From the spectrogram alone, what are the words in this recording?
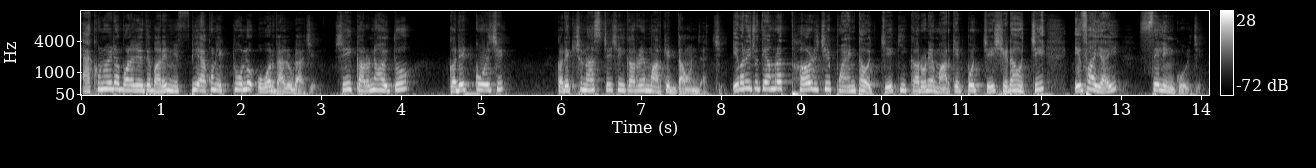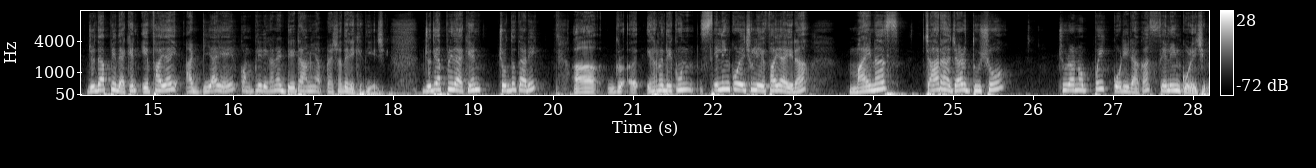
এখনও এটা বলা যেতে পারে নিফটি এখন একটু হলো ওভার ভ্যালুড আছে। সেই কারণে হয়তো কারেক্ট করেছে কারেকশন আসছে, সেই কারণে মার্কেট ডাউন যাচ্ছে। এবারে যদি আমরা থার্ড যে পয়েন্টটা হচ্ছে, কি কারণে মার্কেট পড়ছে, সেটা হচ্ছে এফআইআই সেলিং করছে। যদি আপনি দেখেন এফআইআই আর ডিআইআই কমপ্লিট এখানে ডেটা আমি আপনার সাথে রেখে দিয়েছি। যদি আপনি দেখেন চোদ্দ তারিখ এখানে দেখুন সেলিং করেছিল এফআইআইরা মাইনাস চার হাজার দুশো চুরানব্বই কোটি টাকা সেলিং করেছিল।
